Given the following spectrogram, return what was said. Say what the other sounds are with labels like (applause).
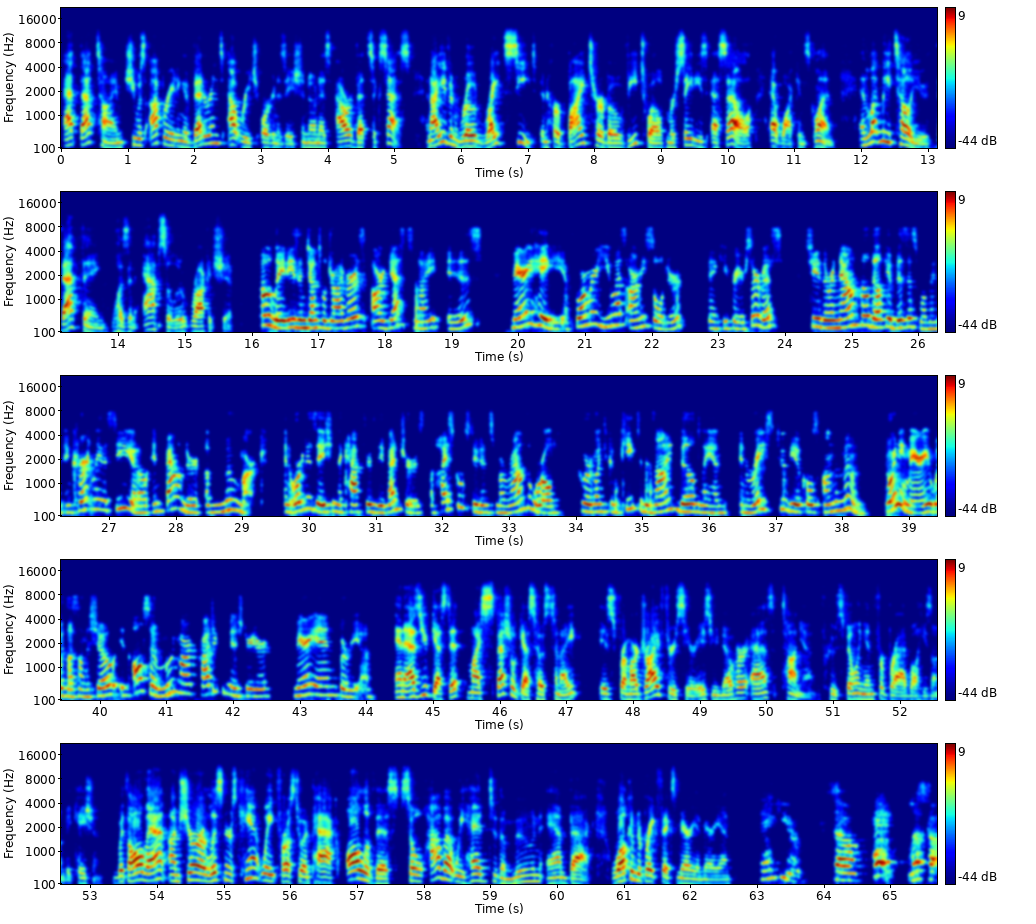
At that time, she was operating a veterans outreach organization known as Our Vet Success. And I even rode right seat in her bi-turbo V12 Mercedes SL at Watkins Glen. And let me tell you, that thing was an absolute rocket ship. So, ladies and gentle drivers, our guest tonight is Mary Hagy, a former U.S. Army soldier. Thank you for your service. She is a renowned Philadelphia businesswoman and currently the CEO and founder of Moonmark, an organization that captures the adventures of high school students from around the world who are going to compete to design, build, land, and race two vehicles on the moon. Joining Mary with us on the show is also Moonmark project administrator Marianne Baria. And as you've guessed it, my special guest host tonight is from our drive through series. You know her as Tanya, who's filling in for Brad while he's on vacation. With all that, I'm sure our listeners can't wait for us to unpack all of this. So, how about we head to the moon and back? Welcome to Break Fix, Mary and Marianne. Thank you. So, hey, let's go.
